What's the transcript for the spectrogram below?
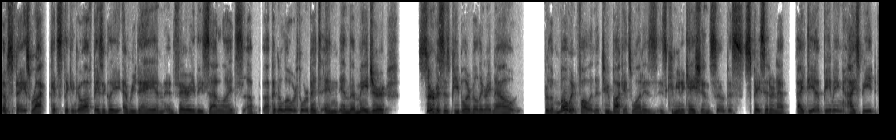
of space, rockets that can go off basically every day and, and ferry these satellites up up into low Earth orbit. And and the major services people are building right now for the moment fall into two buckets. One is is communication. So this space internet idea, beaming high speed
